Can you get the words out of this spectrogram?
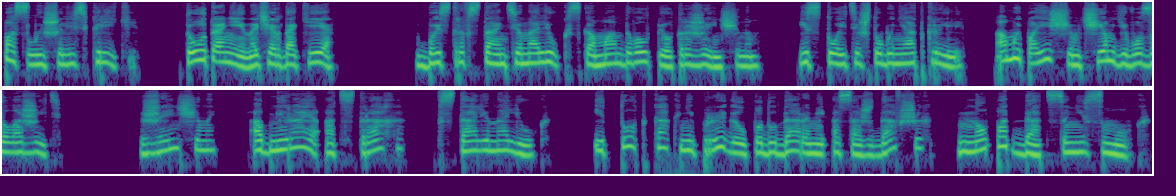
послышались крики. «Тут они, на чердаке! «Быстро встаньте на люк», — скомандовал Петр женщинам. «И стойте, чтобы не открыли, а мы поищем, чем его заложить». Женщины, обмирая от страха, встали на люк, и тот, как ни прыгал под ударами осаждавших, но поддаться не смог.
